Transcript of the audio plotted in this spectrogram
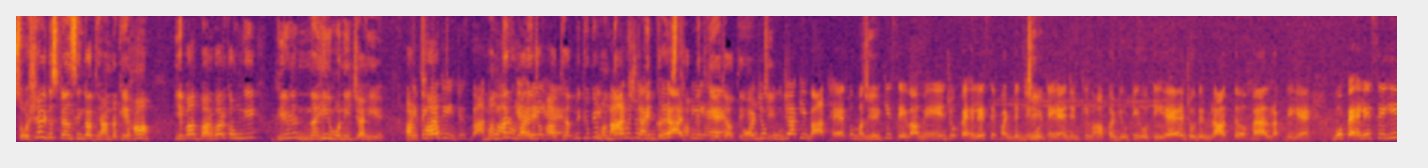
सोशल डिस्टेंसिंग का ध्यान रखिए हाँ ये बात बार बार कहूँगी, भीड़ नहीं होनी चाहिए। दीपिका जी जिस बात मंदिर हमारे जो आध्यात्मिक क्योंकि मंदिरों में जो विग्रह स्थापित है किए जाते हैं। और जो पूजा की बात है तो मंदिर की सेवा में जो पहले से पंडित जी। होते हैं जिनकी वहाँ पर ड्यूटी होती है जो दिन रात ख्याल रखते हैं वो पहले से ही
